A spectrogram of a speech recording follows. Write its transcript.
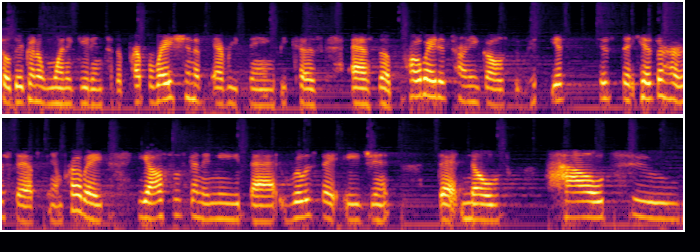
So they're going to want to get into the preparation of everything because as the probate attorney goes through his, his, his or her steps in probate, he also is going to need that real estate agent that knows how to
